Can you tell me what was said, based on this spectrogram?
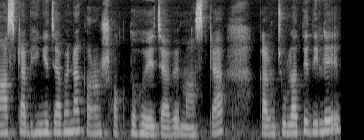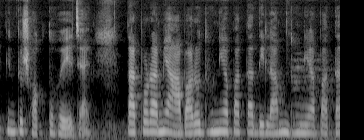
মাছটা ভেঙে যাবে না, কারণ শক্ত হয়ে যাবে মাছটা। কারণ চুলাতে দিলে কিন্তু শক্ত হয়ে যায়। তারপর আমি আবারও ধনিয়া পাতা দিলাম। ধনিয়া পাতা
